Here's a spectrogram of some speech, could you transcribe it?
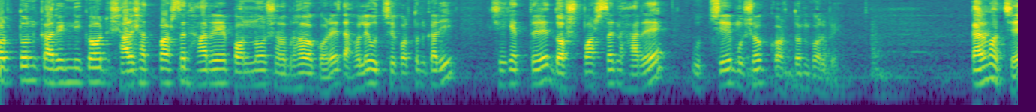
কর্তনকারীর নিকট সাড়ে সাত পার্সেন্ট হারে পণ্য সরবরাহ করে, তাহলে উচ্ছে কর্তনকারী সেক্ষেত্রে দশ পার্সেন্ট হারে উচ্ছে মূসক কর্তন করবে। কারণ হচ্ছে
